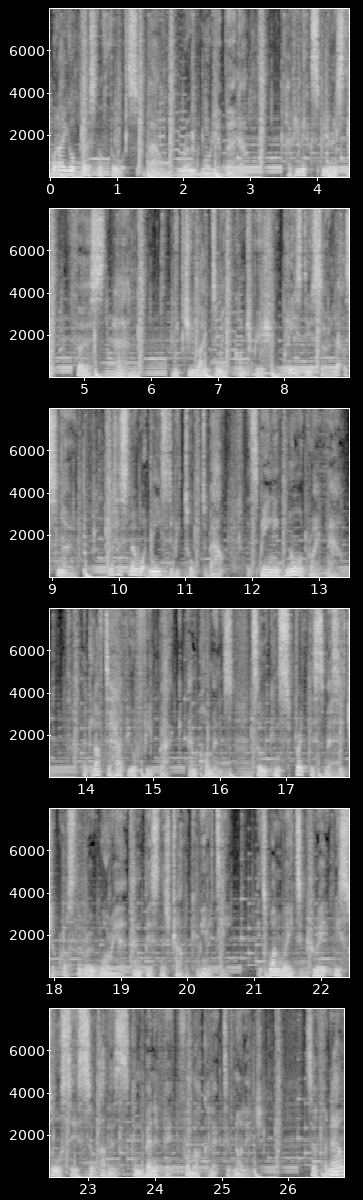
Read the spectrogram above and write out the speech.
what are your personal thoughts about road warrior burnout? Have you experienced it firsthand? Would you like to make a contribution? Please do so. Let us know. Let us know what needs to be talked about that's being ignored right now. I'd love to have your feedback and comments so we can spread this message across the road warrior and business travel community. It's one way to create resources so others can benefit from our collective knowledge. So for now,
